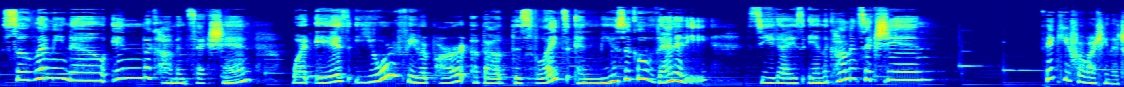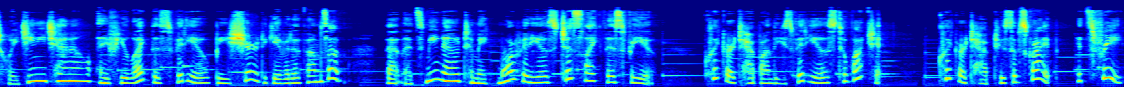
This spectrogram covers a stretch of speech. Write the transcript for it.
So let me know in the comment section what is your favorite part about this lights and musical vanity. See you guys in the comment section. Thank you for watching the Toy Genie channel, and if you like this video, be sure to give it a thumbs up. That lets me know to make more videos just like this for you. Click or tap on these videos to watch it. Click or tap to subscribe. It's free.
